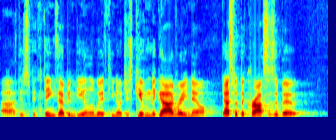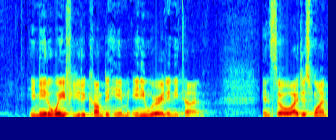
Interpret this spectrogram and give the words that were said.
uh, there's been things I've been dealing with. You know, just give them to God right now. That's what the cross is about. He made a way for you to come to Him anywhere at any time. And so I just want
